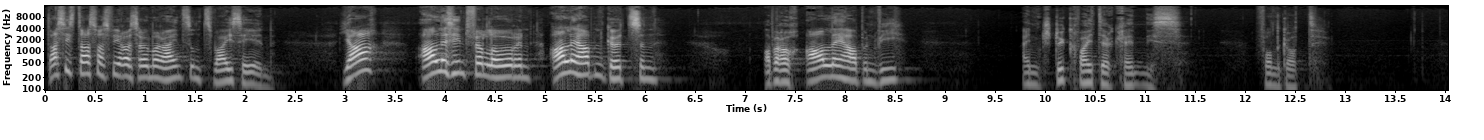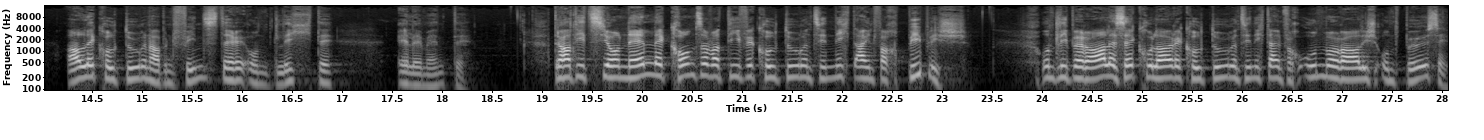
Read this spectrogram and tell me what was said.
Das ist das, was wir aus Römer 1 und 2 sehen. Ja, alle sind verloren, alle haben Götzen, aber auch alle haben wie ein Stück weit Erkenntnis von Gott. Alle Kulturen haben finstere und lichte Elemente. Traditionelle, konservative Kulturen sind nicht einfach biblisch und liberale, säkulare Kulturen sind nicht einfach unmoralisch und böse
